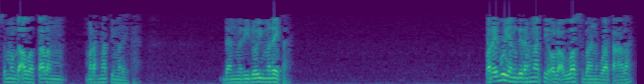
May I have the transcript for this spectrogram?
Semoga Allah Ta'ala merahmati mereka. Dan meridoi mereka. Para ibu yang dirahmati oleh Allah Subhanahu wa taala.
